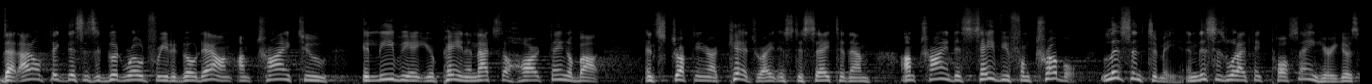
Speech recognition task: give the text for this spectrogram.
that I don't think this is a good road for you to go down. I'm trying to alleviate your pain. And that's the hard thing about instructing our kids, right? Is to say to them, I'm trying to save you from trouble. Listen to me. And this is what I think Paul's saying here. He goes,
